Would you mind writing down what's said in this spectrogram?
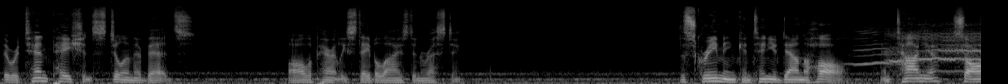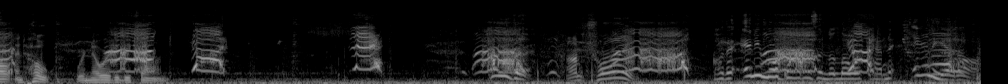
There were ten patients still in their beds, all apparently stabilized and resting. The screaming continued down the hall, and Tanya, Saul, and Hope were nowhere to be found. Hilda, I'm trying. are there any more bottles in the lower cabinet? Any at all?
